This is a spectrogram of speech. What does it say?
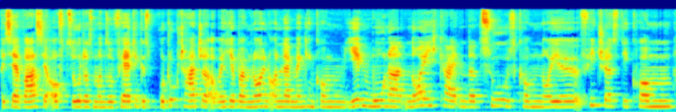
Bisher war es ja oft so, dass man so ein fertiges Produkt hatte, aber hier beim neuen Online-Banking kommen jeden Monat Neuigkeiten dazu. Es kommen neue Features, die kommen.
